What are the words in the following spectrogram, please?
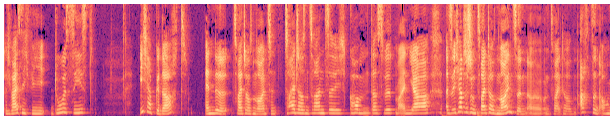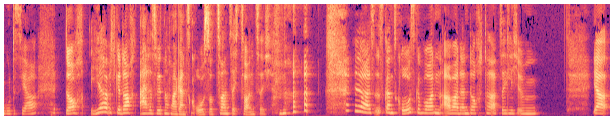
Ich weiß nicht, wie du es siehst. Ich habe gedacht, Ende 2019, 2020, komm, das wird mein Jahr. Also ich hatte schon 2019 äh, und 2018 auch ein gutes Jahr. Doch hier habe ich gedacht, ah, das wird noch mal ganz groß, so 2020. ja, es ist ganz groß geworden, aber dann doch tatsächlich im, ja,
